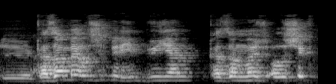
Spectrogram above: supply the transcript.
e, kazanmaya alışık biriyim. Bünyem kazanmaya alışık.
